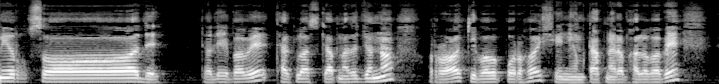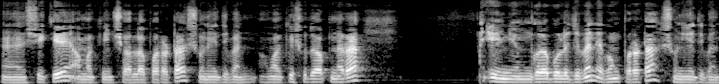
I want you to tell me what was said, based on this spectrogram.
মিরসদ তাহলে এভাবে থাকল আজকে আপনাদের জন্য। র কীভাবে পড় হয়, সেই নিয়মটা আপনারা ভালোভাবে শিখে আমাকে ইনশাল্লাহ পড়াটা শুনিয়ে দিবেন। আমাকে শুধু আপনারা এই নিয়মগুলো বলে দিবেন এবং পড়াটা শুনিয়ে দিবেন।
